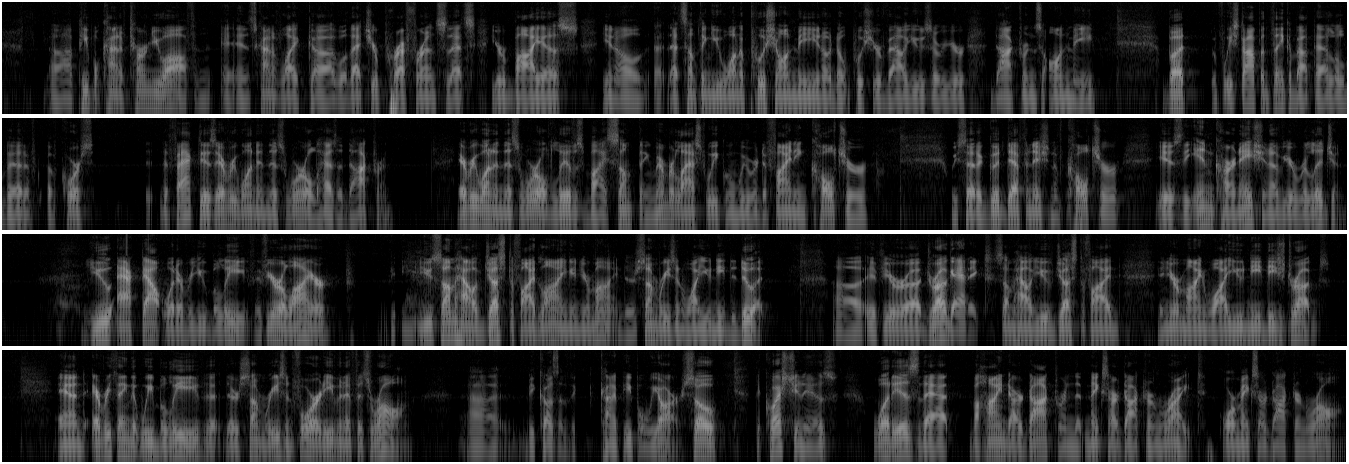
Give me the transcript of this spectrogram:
uh, people kind of turn you off, and, and it's kind of like, uh, well, that's your preference, that's your bias, you know, that's something you want to push on me, you know, don't push your values or your doctrines on me. But if we stop and think about that a little bit, of, of course, the fact is everyone in this world has a doctrine. Everyone in this world lives by something. Remember last week when we were defining culture we said a good definition of culture is the incarnation of your religion. You act out whatever you believe. If you're a liar, you somehow have justified lying in your mind. There's some reason why you need to do it. Uh, if you're a drug addict, somehow you've justified in your mind why you need these drugs. And everything that we believe, there's some reason for it, even if it's wrong, uh, because of the kind of people we are. So the question is what is that behind our doctrine that makes our doctrine right or makes our doctrine wrong?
